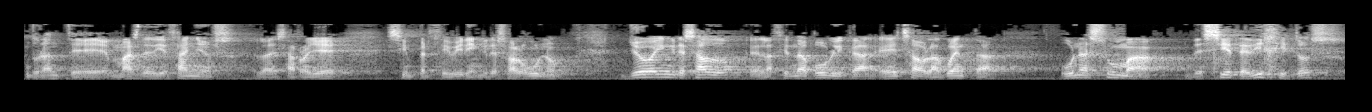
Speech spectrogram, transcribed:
durante más de 10 años la desarrollé sin percibir ingreso alguno, yo he ingresado en la Hacienda Pública, he echado la cuenta, una suma de siete dígitos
